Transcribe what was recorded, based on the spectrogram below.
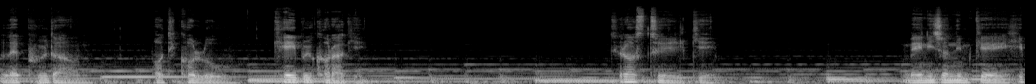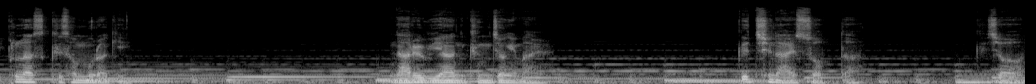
랩풀다운 버티컬 로우, 케이블 컬하기, 트러스트 읽기, 매니저님께 히플라스크 선물하기, 나를 위한 긍정의 말, 끝은 알 수 없다. 그저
